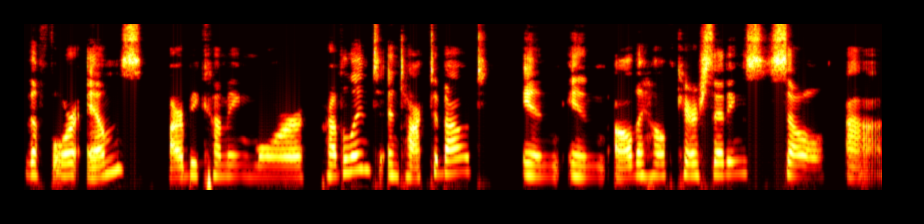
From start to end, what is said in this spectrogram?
the four M's are becoming more prevalent and talked about in in all the healthcare settings. So uh,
